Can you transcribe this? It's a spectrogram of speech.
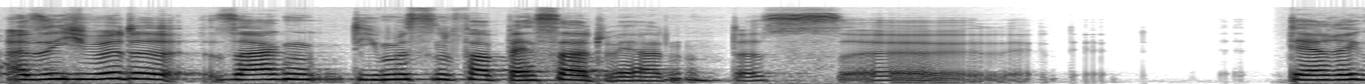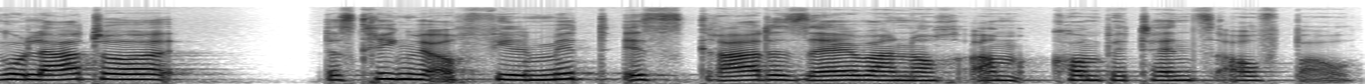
Also ich würde sagen, die müssen verbessert werden. Das, äh, der Regulator, das kriegen wir auch viel mit, ist gerade selber noch am Kompetenzaufbau.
